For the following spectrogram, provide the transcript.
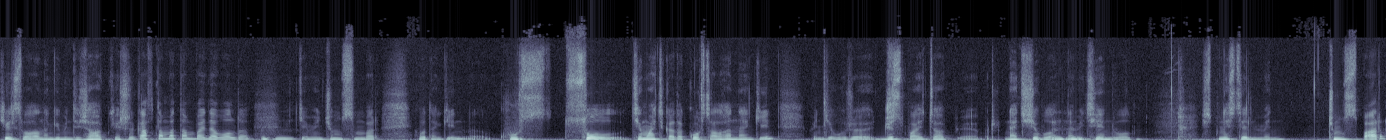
Келісіп алғаннан кейін менде жауапкершілік автоматтан пайда болды. Өйткені менің жұмысым бар. Одан кейін курс сол тематикада курс алғаннан кейін менде уже жүз пайыз жауап бір нәтиже болатынына мен сенімді болдым. Сөйтіп не істедім мен? Жұмыс бар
